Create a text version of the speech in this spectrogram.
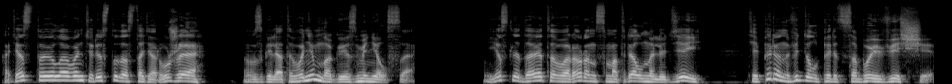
Хотя стоило авантюристу достать оружие, взгляд его немного изменился. Если до этого Роран смотрел на людей, теперь он видел перед собой вещи.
